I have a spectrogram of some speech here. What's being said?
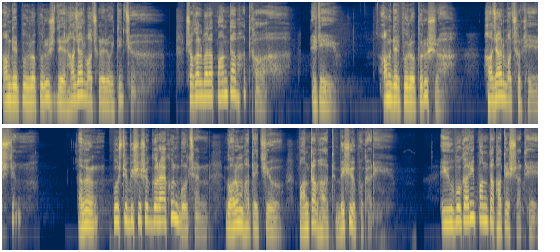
আমাদের পূর্বপুরুষদের হাজার বছরের ঐতিহ্য। সকালবেলা পান্তা ভাত খাওয়া, এটি আমাদের পূর্বপুরুষরা হাজার বছর খেয়ে এসছেন। এবং পুষ্টি বিশেষজ্ঞরা এখন বলছেন, গরম ভাতের চেয়েও পান্তা ভাত বেশি উপকারী। এই উপকারী পান্তা ভাতের সাথে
